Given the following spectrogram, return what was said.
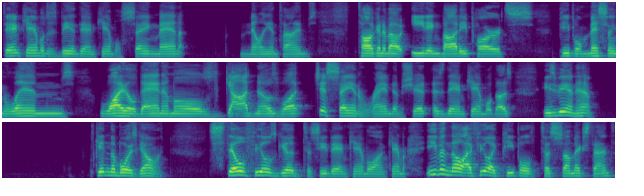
Dan Campbell just being Dan Campbell, saying man a million times, talking about eating body parts, people missing limbs, wild animals, God knows what, just saying random shit as Dan Campbell does. He's being him, getting the boys going. Still feels good to see Dan Campbell on camera, even though I feel like people, to some extent,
